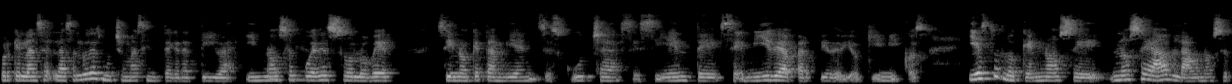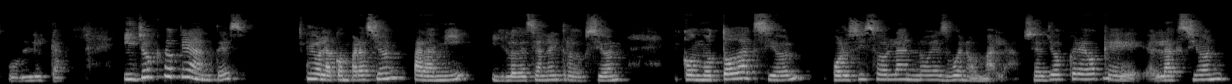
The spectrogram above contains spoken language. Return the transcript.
porque la, salud es mucho más integrativa y no se puede solo ver, sino que también se escucha, se siente, se mide a partir de bioquímicos. Y esto es lo que no se, no se habla o no se publica. Y yo creo que antes, digo, la comparación para mí, y lo decía en la introducción, como toda acción por sí sola no es buena o mala. O sea, yo creo que la acción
